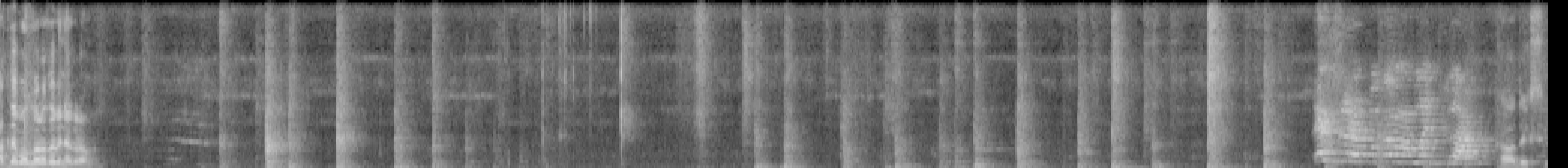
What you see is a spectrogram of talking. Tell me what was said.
আদে বল ধরা দেবি না করাম হ্যাঁ দেখছি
